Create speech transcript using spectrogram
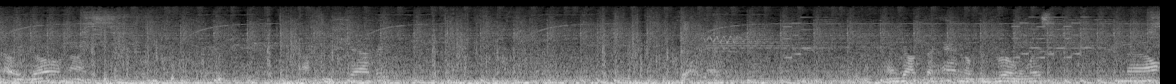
There we go, nice. Not too shabby. I got the hang of the drill wisp now.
